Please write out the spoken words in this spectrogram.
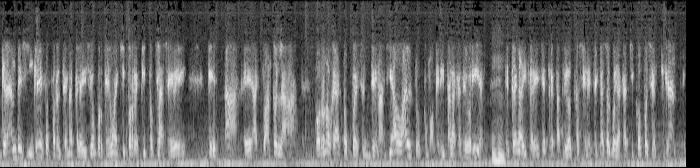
grandes ingresos por el tema de televisión porque es un equipo, repito, clase B, que está eh, actuando en la A con unos gastos pues demasiado altos como amerita la categoría. Entonces la diferencia entre Patriotas y en este caso el Boyacá Chico pues es muy grande.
